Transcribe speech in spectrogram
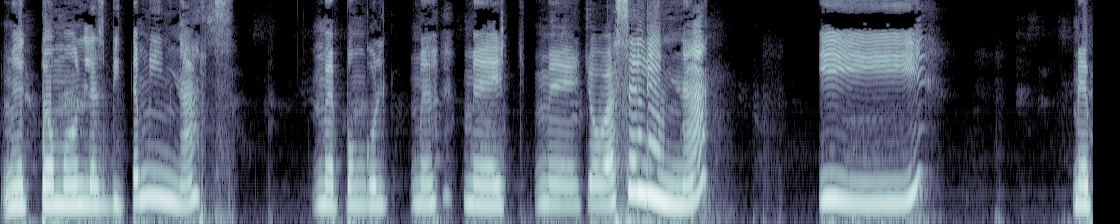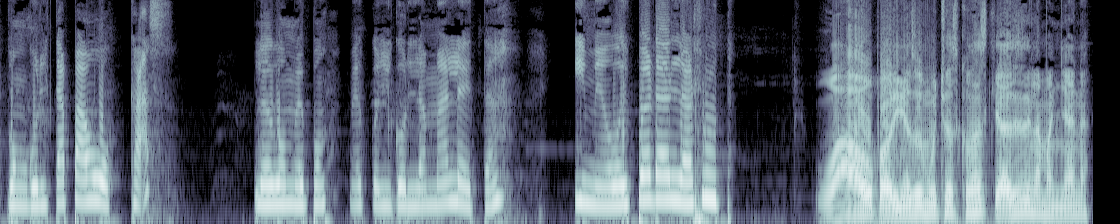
me tomo las vitaminas, me pongo, el- me, me, me echo vaselina y me pongo el tapabocas, luego me, pon- me colgo la maleta y me voy para la ruta. Wow, Paulina, son muchas cosas que haces en la mañana.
